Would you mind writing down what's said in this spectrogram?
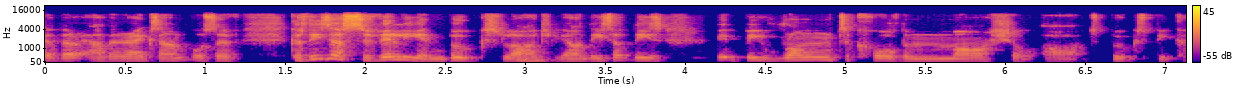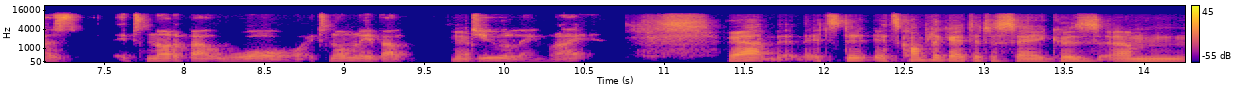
are there are there examples of because these are civilian books mm-hmm. largely, aren't these? Are these it'd be wrong to call them martial arts books because it's not about war. It's normally about yeah. dueling, right? Yeah, it's it's complicated to say because um,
